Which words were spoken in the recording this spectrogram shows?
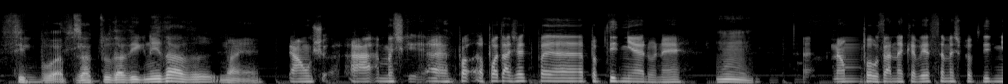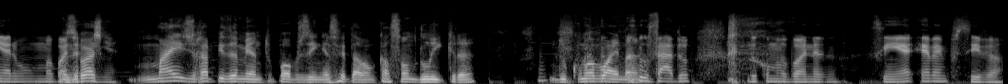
Sim, Tipo, sim. apesar de tudo, a dignidade, não é? Há uns, há, mas há- po- pode dar jeito para, para pedir dinheiro, né? Hum. Não para usar na cabeça, mas para pedir dinheiro uma boa Mas eu acho que mais rapidamente o pobrezinho aceitava um calção de licra do que uma boina. usado do que uma boina. Sim, é, é bem possível.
